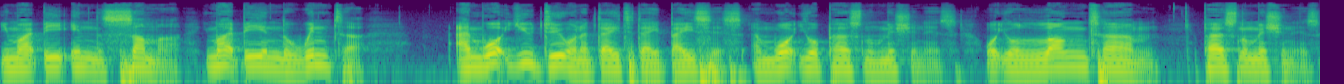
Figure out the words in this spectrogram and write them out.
You might be in the summer. You might be in the winter. And what you do on a day to day basis, and what your personal mission is, what your long term personal mission is,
